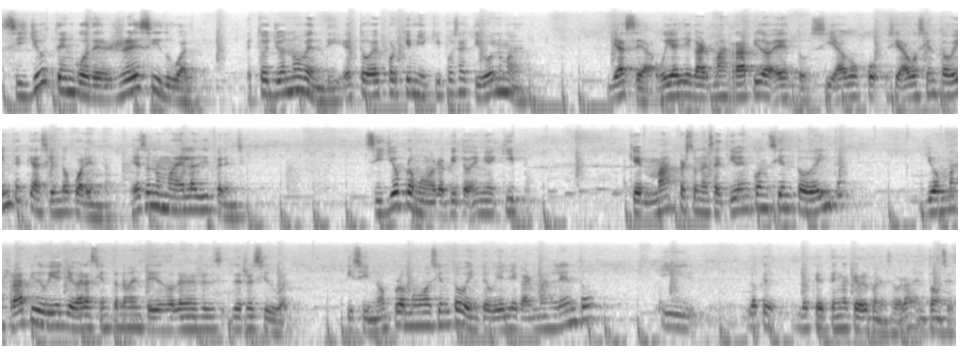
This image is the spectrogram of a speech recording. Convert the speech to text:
Si yo tengo de residual, esto yo no vendí, esto es porque mi equipo se activó nomás. Ya sea, voy a llegar más rápido a esto si hago, si hago 120 que a 140. Eso nomás es la diferencia. Si yo promuevo, repito, en mi equipo que más personas se activen con 120, yo más rápido voy a llegar a 192 dólares de res- de residual. Y si no promuevo 120, voy a llegar más lento y lo que, lo que tenga que ver con eso, ¿verdad? Entonces,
